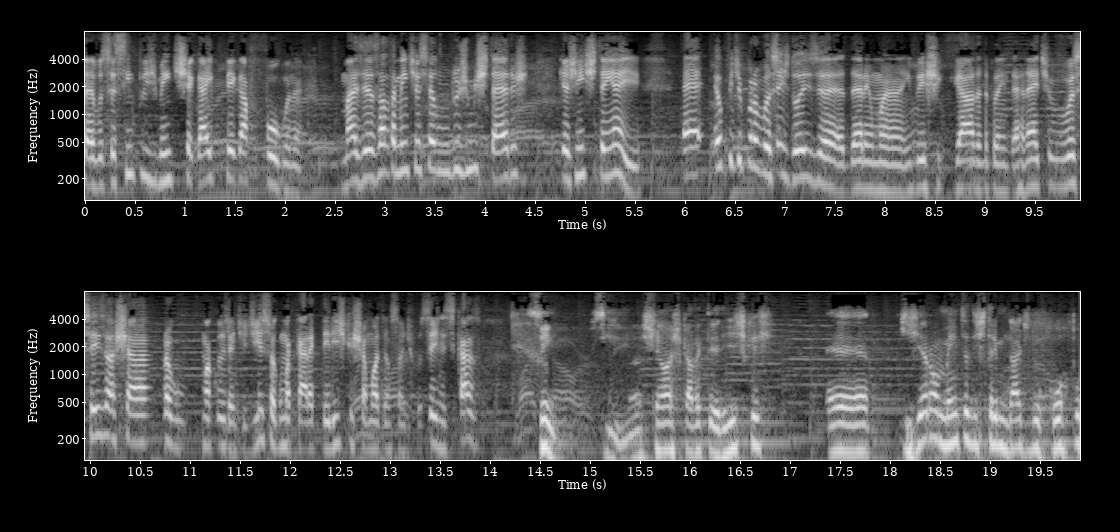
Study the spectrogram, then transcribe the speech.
é você simplesmente chegar e pegar fogo, né? Mas exatamente esse é um dos mistérios que a gente tem aí. É, eu pedi pra vocês dois é, derem uma investigada pela internet. Vocês acharam alguma coisa diante disso? Alguma característica que chamou a atenção de vocês nesse caso? Sim, sim. Nós temos umas características é, que geralmente as extremidades do corpo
